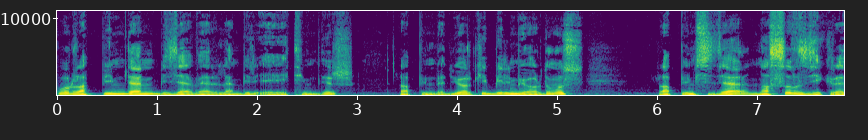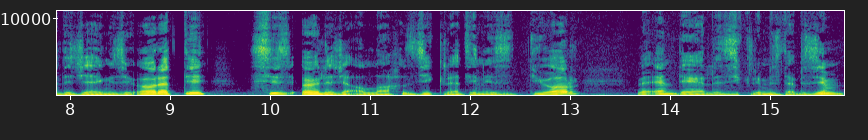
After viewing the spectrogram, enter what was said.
Bu Rabbimden bize verilen bir eğitimdir. Rabbim de diyor ki bilmiyordunuz Rabbim size nasıl zikredeceğinizi öğretti. Siz öylece Allah'ı zikrediniz diyor ve en değerli zikrimiz de bizim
